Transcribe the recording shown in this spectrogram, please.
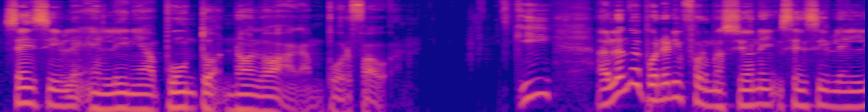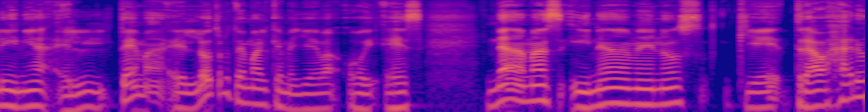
sensible en línea, punto, no lo hagan, por favor. Y hablando de poner información sensible en línea, el tema, el otro tema al que me lleva hoy es nada más y nada menos que trabajar en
